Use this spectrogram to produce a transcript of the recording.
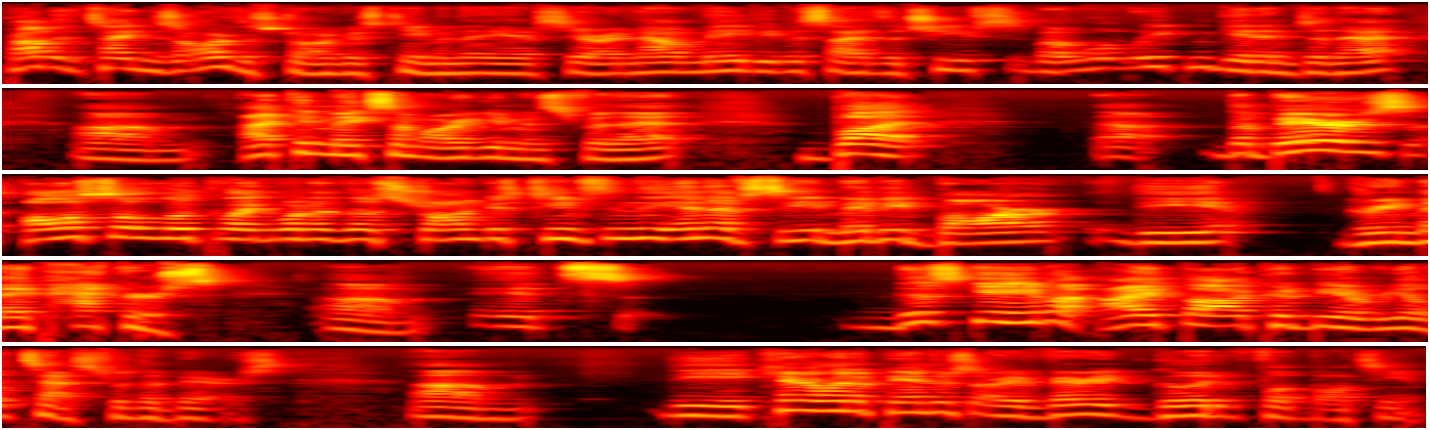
Probably the Titans are the strongest team in the AFC right now, maybe besides the Chiefs, but we can get into that. Um, I can make some arguments for that. But uh, the Bears also look like one of the strongest teams in the NFC, maybe bar the Green Bay Packers. Um, it's this game I thought could be a real test for the Bears. Um, the Carolina Panthers are a very good football team.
